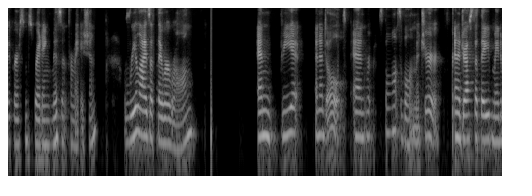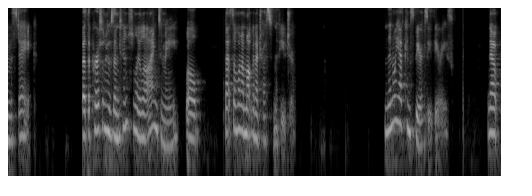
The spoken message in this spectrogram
the person spreading misinformation, realize that they were wrong, and be an adult and responsible and mature and address that they made a mistake. But the person who's intentionally lying to me, well, that's someone I'm not going to trust in the future. And then we have conspiracy theories. Now,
